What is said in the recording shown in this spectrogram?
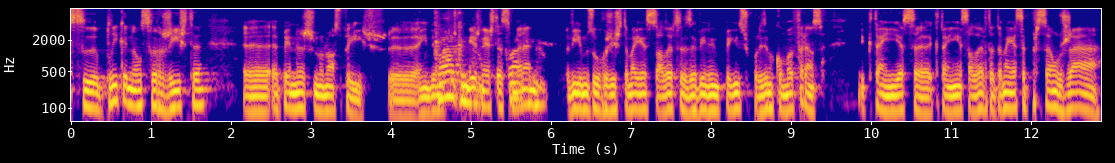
Se aplica, não se registra uh, apenas no nosso país. Uh, ainda claro que mês, nesta claro semana havíamos o registro também esses alertas a virem de países, por exemplo, como a França, que tem essa, que tem esse alerta também, essa pressão já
